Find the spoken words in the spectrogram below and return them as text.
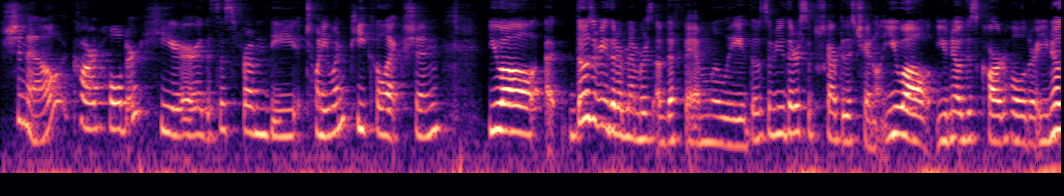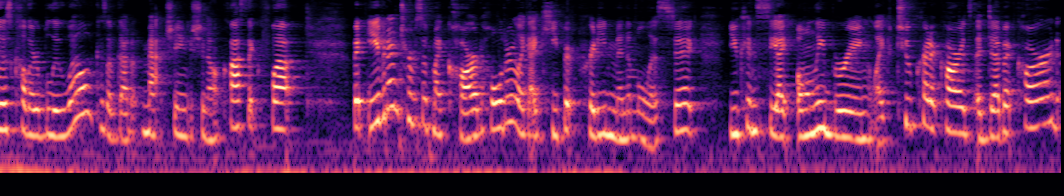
Chanel card holder here. This is from the 21P collection. You all, uh, those of you that are members of the family, those of you that are subscribed to this channel, you all, you know this card holder, you know this color blue well because I've got a matching Chanel Classic flap. But even in terms of my card holder, like I keep it pretty minimalistic. You can see I only bring like two credit cards, a debit card,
